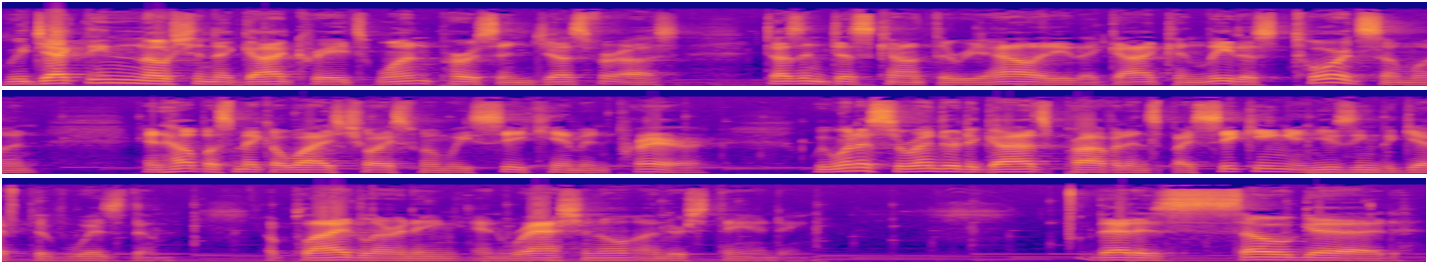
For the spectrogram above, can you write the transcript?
Rejecting the notion that God creates one person just for us doesn't discount the reality that God can lead us towards someone and help us make a wise choice when we seek Him in prayer. We want to surrender to God's providence by seeking and using the gift of wisdom applied learning, and rational understanding. That is so good.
